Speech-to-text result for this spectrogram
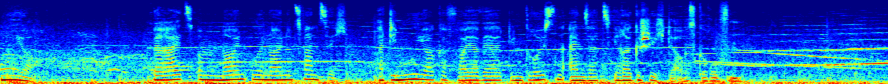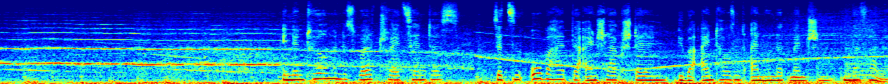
New York. Bereits um 9.29 Uhr hat die New Yorker Feuerwehr den größten Einsatz ihrer Geschichte ausgerufen. In den Türmen des World Trade Centers sitzen oberhalb der Einschlagstellen über 1100 Menschen in der Falle.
